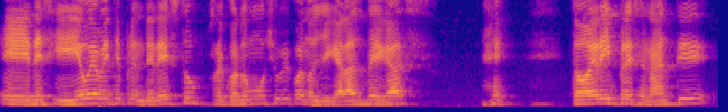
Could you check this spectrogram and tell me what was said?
eh, decidí obviamente emprender esto. Recuerdo mucho que cuando llegué a Las Vegas todo era impresionante.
